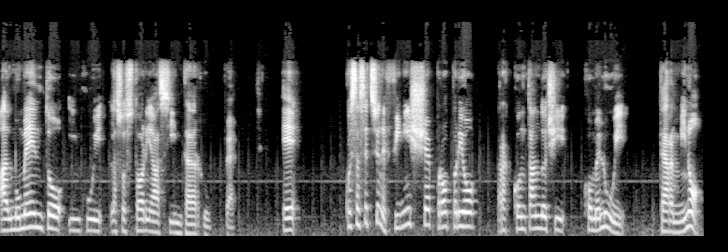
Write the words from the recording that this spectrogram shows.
al momento in cui la sua storia si interruppe. E questa sezione finisce proprio raccontandoci come lui terminò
